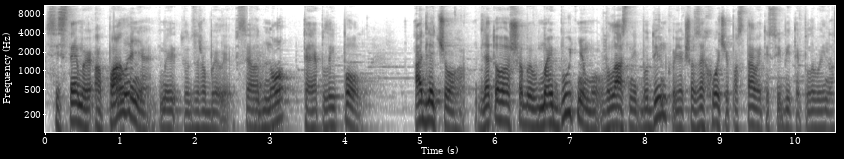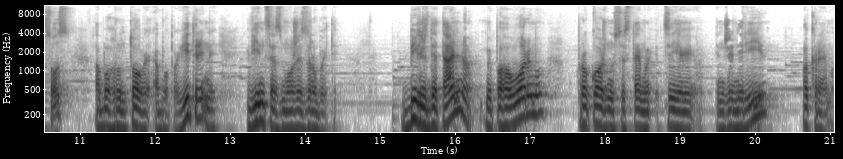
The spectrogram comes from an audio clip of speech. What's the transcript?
системою опалення ми тут зробили все одно теплий пол. А для чого? Для того, щоб в майбутньому власник будинку, якщо захоче поставити собі тепловий насос або ґрунтовий, або повітряний, він це зможе зробити. Більш детально ми поговоримо про кожну систему цієї інженерії окремо.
